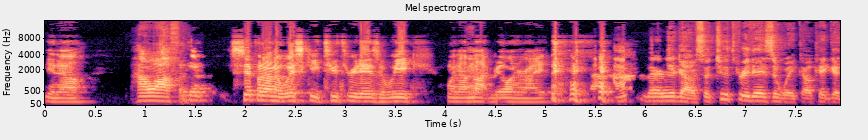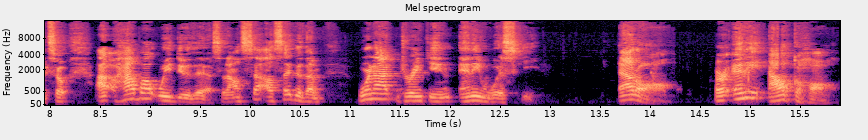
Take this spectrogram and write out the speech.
You know, how often sipping on a whiskey two three days a week when I'm not going right. uh-huh. There you go. So two three days a week. Okay, good. So uh, how about we do this? And I'll say I'll say to them, we're not drinking any whiskey at all or any alcohol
